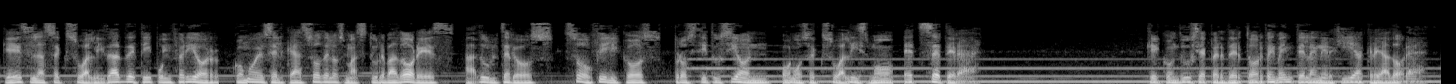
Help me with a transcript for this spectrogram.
que es la sexualidad de tipo inferior, como es el caso de los masturbadores, adúlteros, zoofílicos, prostitución, homosexualismo, etc. Que conduce a perder torpemente la energía creadora.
